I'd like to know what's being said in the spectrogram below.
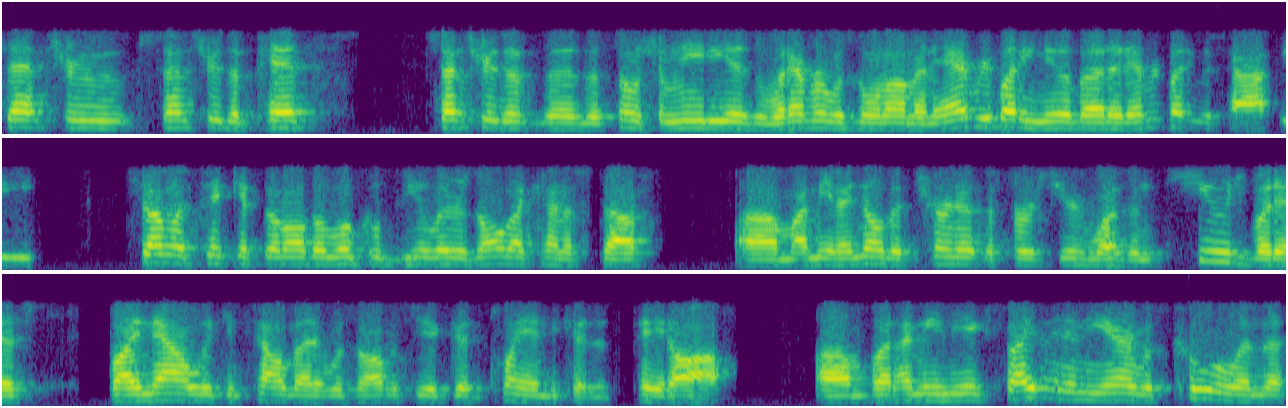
sent through sent through the pits sent through the, the the social medias whatever was going on, and everybody knew about it. Everybody was happy, selling tickets at all the local dealers, all that kind of stuff. Um, I mean, I know the turnout the first year wasn't huge, but it's by now we can tell that it was obviously a good plan because it's paid off. Um, but I mean, the excitement in the air was cool, and the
